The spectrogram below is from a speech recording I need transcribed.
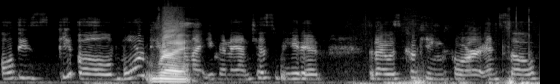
all these people, more people right. than I even anticipated that I was cooking for. And so,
